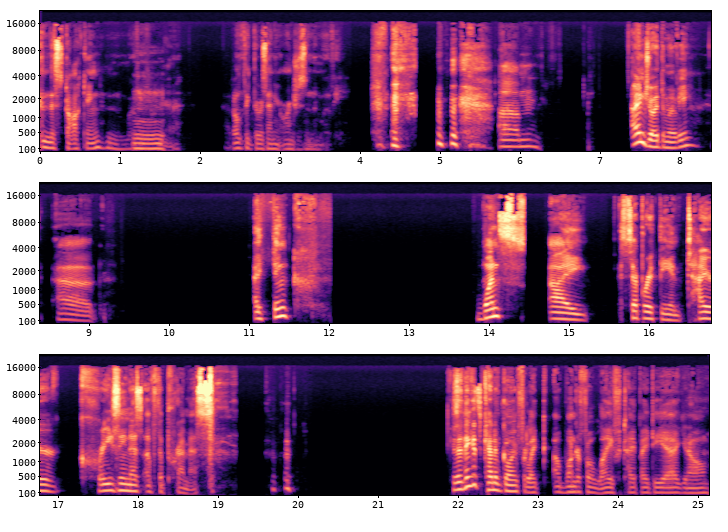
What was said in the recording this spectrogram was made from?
in, the stocking. in the movie, Mm. yeah. I don't think there was any oranges in the movie. um, I enjoyed the movie. Uh, I think once I separate the entire craziness of the premise. Because I think it's kind of going for like a wonderful life type idea, you know,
